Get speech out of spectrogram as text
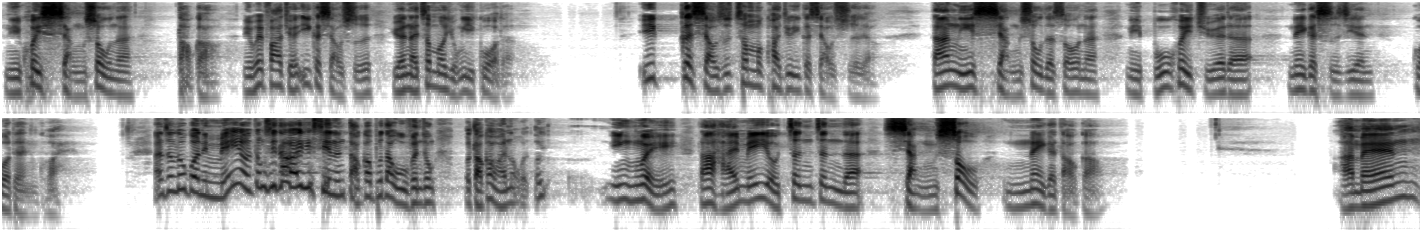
你会享受呢祷告。你会发觉一个小时原来这么容易过的，一个小时这么快就一个小时了。当你享受的时候呢，你不会觉得那个时间过得很快。但是如果你没有东西，他一些人祷告不到五分钟，我祷告完了，我哎，因为他还没有真正的享受那个祷告。阿门。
